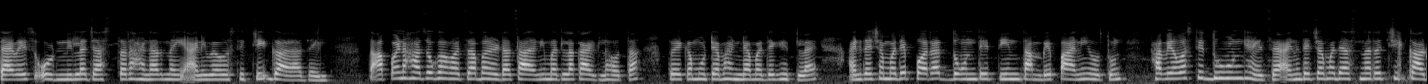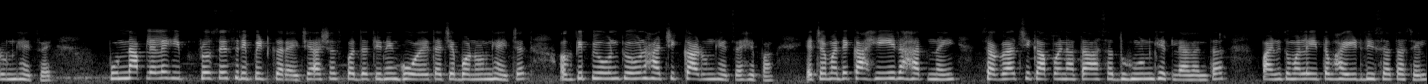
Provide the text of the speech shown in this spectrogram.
त्यावेळेस ओढणीला जास्त राहणार नाही आणि व्यवस्थित चीक गाळा जाईल. तर आपण हा जो गव्हाचा भरडा चाळणीमधला काढला होता तो एका मोठ्या भांड्यामध्ये घेतला आहे आणि त्याच्यामध्ये परत दोन ते तीन तांबे पाणी ओतून हा व्यवस्थित धुवून घ्यायचा आहे आणि त्याच्यामध्ये असणारं चीक काढून घ्यायचं आहे. पुन्हा आपल्याला ही प्रोसेस रिपीट करायची अशाच पद्धतीने गोळे त्याचे बनवून घ्यायचे अगदी पिळून पिळून हा चीक काढून घ्यायचा आहे हे पा याच्यामध्ये काहीही राहत नाही. सगळा चीक आपण आता असा धुवून घेतल्यानंतर पाणी तुम्हाला इथं व्हाईट दिसत असेल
